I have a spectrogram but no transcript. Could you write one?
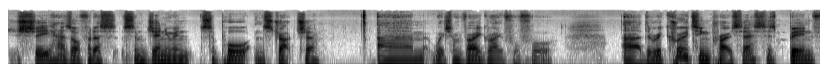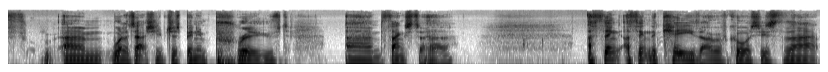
she has offered us some genuine support and structure, um, which I'm very grateful for. Uh, the recruiting process has been, um, well, it's actually just been improved um, thanks to her. I think I think the key, though, of course, is that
